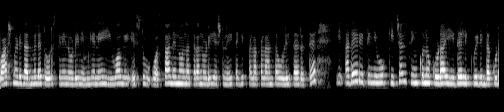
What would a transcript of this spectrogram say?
ವಾಶ್ ಮಾಡಿದಾದಮೇಲೆ ತೋರಿಸ್ತೀನಿ ನೋಡಿ ನಿಮಗೇ ಇವಾಗ ಎಷ್ಟು ಹೊಸದೇನೋ ಅನ್ನೋ ಥರ ನೋಡಿ ಎಷ್ಟು ನೀಟಾಗಿ ಪಳ ಪಳ ಅಂತ ಉಳಿತಾ ಇರುತ್ತೆ. ಈ ಅದೇ ರೀತಿ ನೀವು ಕಿಚನ್ ಸಿಂಕನ್ನು ಕೂಡ ಇದೇ ಲಿಕ್ವಿಡಿಂದ ಕೂಡ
